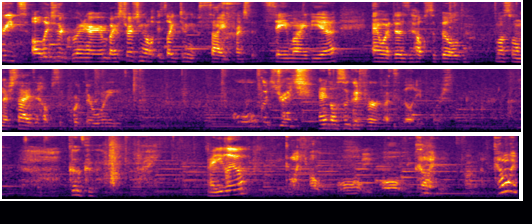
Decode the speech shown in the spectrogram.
treats all the way to their groin area, and by stretching, all, it's like doing a side crunch. It's same idea. And what it does, it helps to build muscle in their sides. It helps support their weight. Good stretch. And it's also good for flexibility, of course. Good girl. All right. Ready, Lou? Come on. Oh, oh, oh. Come on. Come on.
